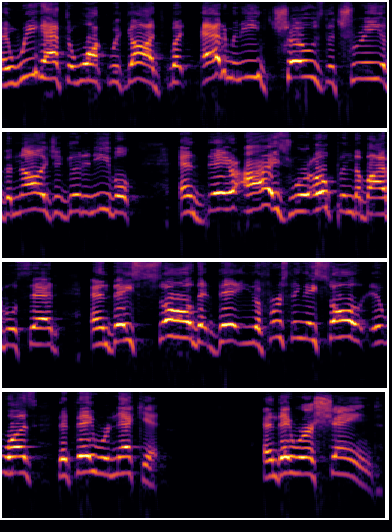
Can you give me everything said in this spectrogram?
And we have to walk with God. But Adam and Eve chose the tree of the knowledge of good and evil, and their eyes were open, the Bible said, and they saw that they, the first thing they saw it was that they were naked and they were ashamed.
